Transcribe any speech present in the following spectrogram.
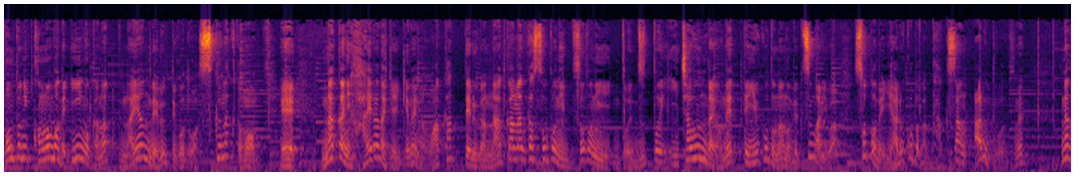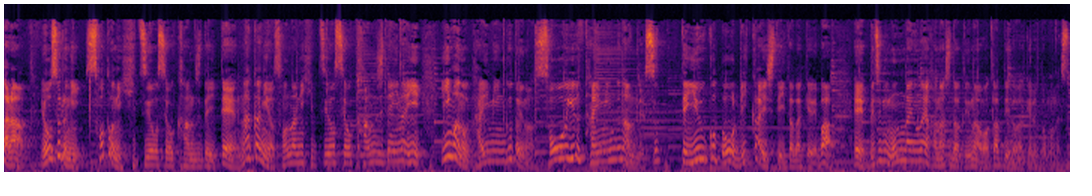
本当にこのままでいいのかなって悩んでるってことは少なくとも、えー、中に入らなきゃいけないのは分かってるがなかなか外に外にずっといちゃうんだよねっていうことなのでつまりは外でやることがたくさんあるってことですね。だから要するに外に必要性を感じていて中にはそんなに必要性を感じていない今のタイミングというのはそういうタイミングなんですっていうことを理解していただければ、え別に問題のない話だというのは分かっていただけると思うんです。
